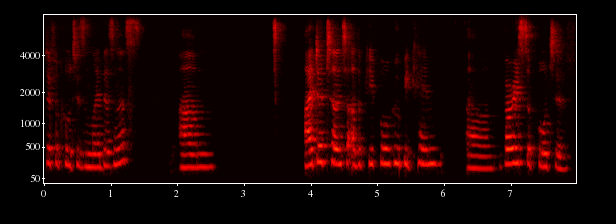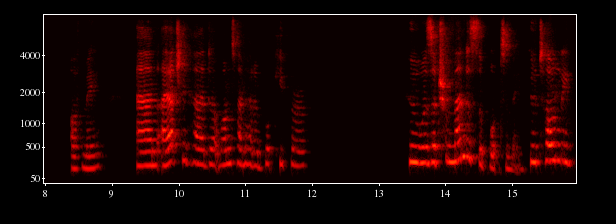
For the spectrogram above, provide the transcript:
difficulties in my business, um, I did turn to other people who became uh, very supportive of me. And I actually had, at one time, had a bookkeeper who was a tremendous support to me, who totally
